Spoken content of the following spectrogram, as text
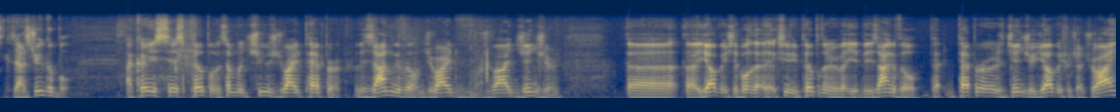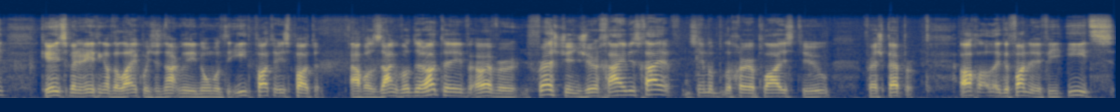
because that's drinkable. Akoy says pilpul. Someone would choose dried pepper, v'zangavil, dried dried ginger. uh, uh, yavish, excuse me, pilpul pipler, zangavil, peppers, ginger, yavish, which are dry. Can't spend anything of the like, which is not really normal to eat. Potter is potter. However, fresh ginger, chayiv is chayiv. Same applies to fresh pepper. If he eats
